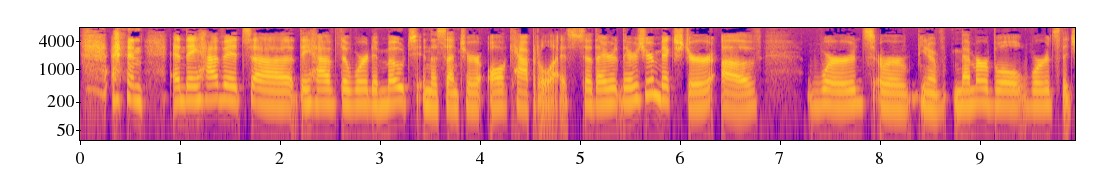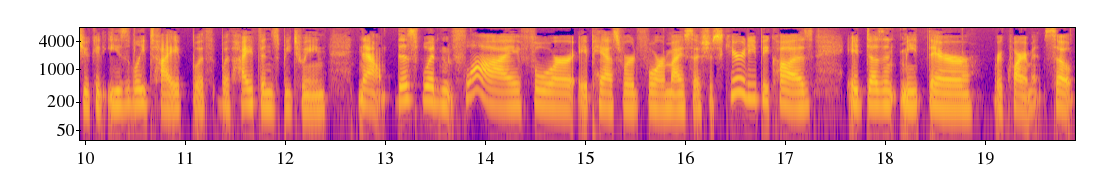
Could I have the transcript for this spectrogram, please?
and and they have it. Uh, they have the word emote in the center, all capitalized. So there there's your mixture of words or you know memorable words that you could easily type with with hyphens between. Now, this wouldn't fly for a password for my social security because it doesn't meet their requirements. So,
